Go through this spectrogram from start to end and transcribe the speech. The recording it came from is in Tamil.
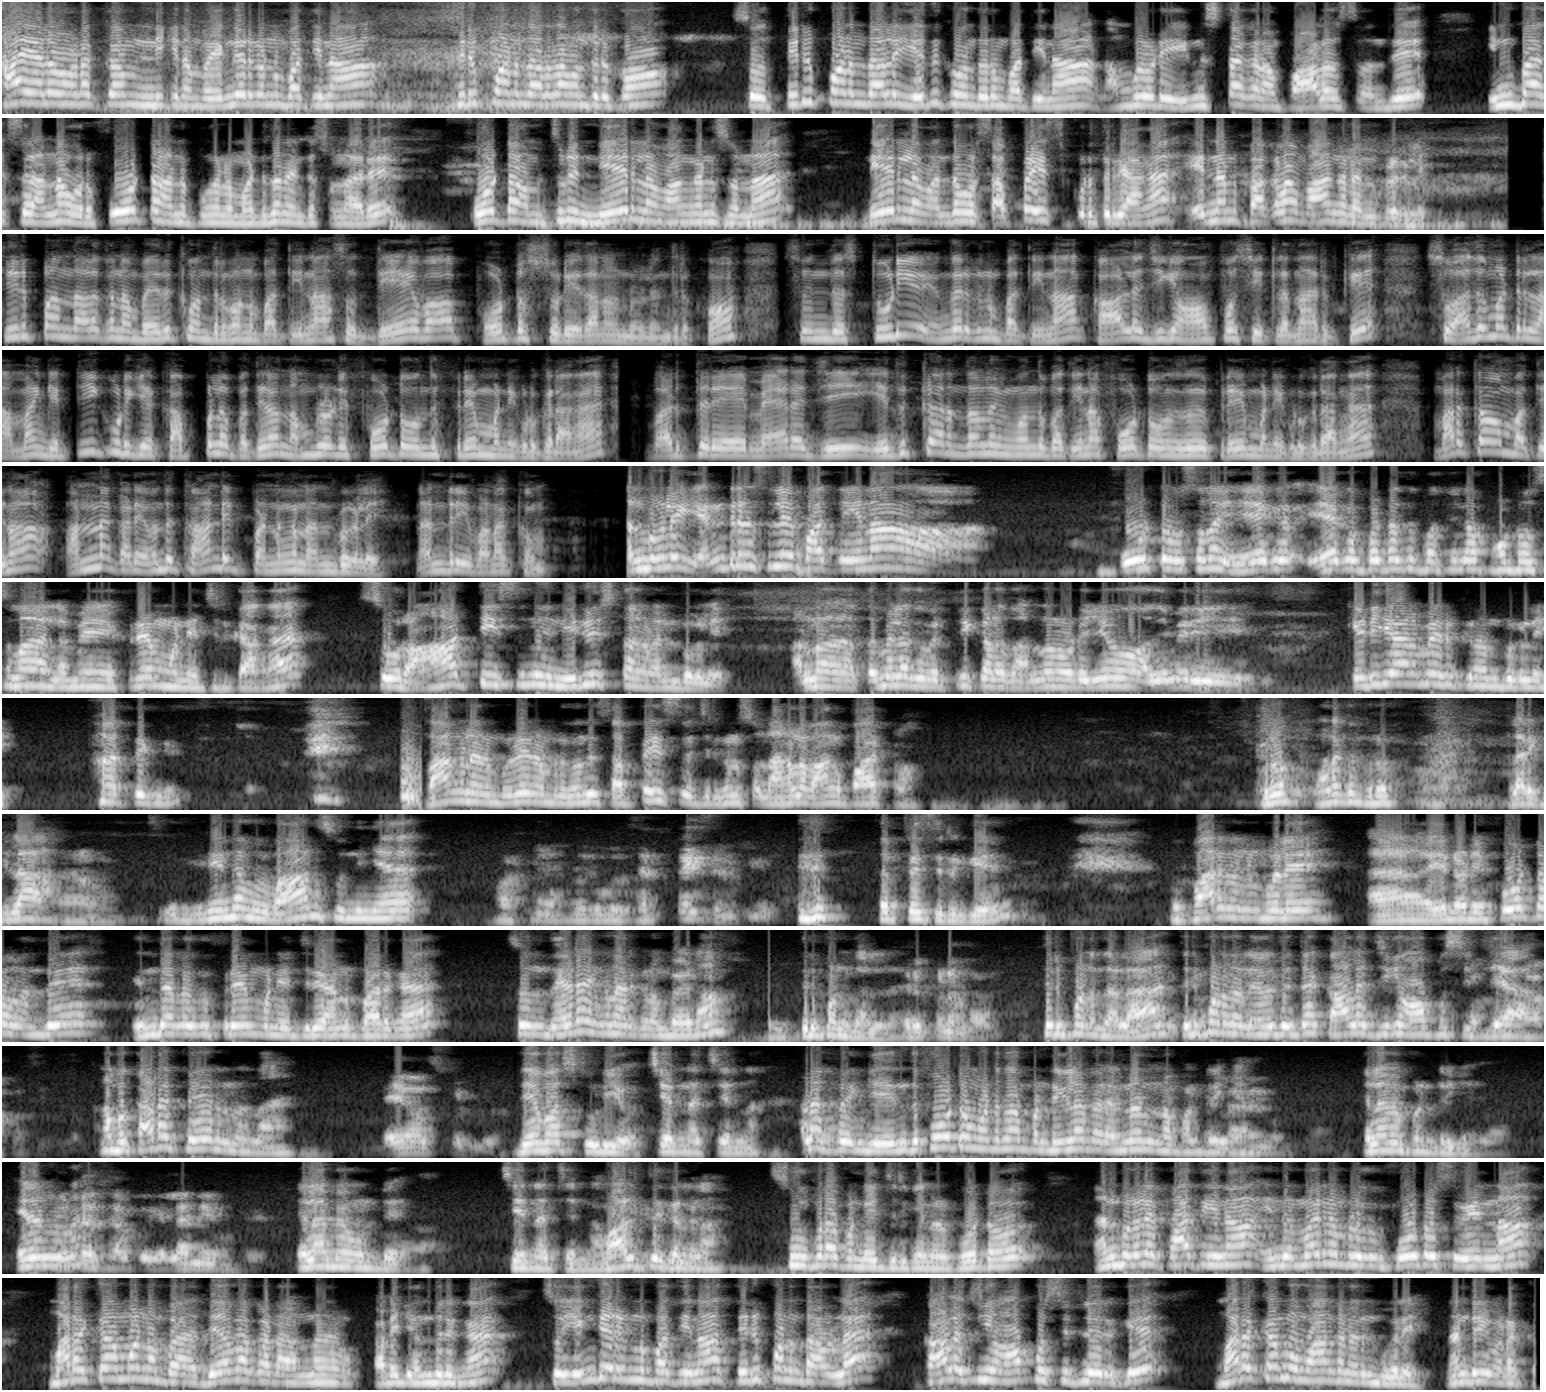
ஹாய் ஹலோ வணக்கம். இன்னைக்கு நம்ம எங்க இருக்கோம்னு பாத்தீங்கன்னா திருப்பானந்தால தான் வந்திருக்கோம். ஸோ திருப்பானந்தால எதுக்கு வந்திரும் பாத்தீங்கன்னா நம்மளுடைய இன்ஸ்டாகிராம் ஃபாலோவர்ஸ் வந்து இன்பாக்ஸ்ல அண்ணா ஒரு போட்டோ அனுப்புங்கன்னு மட்டும் தான் என்கிட்ட சொன்னாரு. போட்டோ அனுப்பிச்சுட்டு நேர்ல வாங்கன்னு சொன்னா நேர்ல வந்து ஒரு சர்ப்ரைஸ் கொடுத்துருக்காங்க. என்னன்னு பார்க்கலாம். வாங்க நண்பர்களே. திருப்பந்தாளுக்கு நம்ம எதுக்கு வந்திருக்கோம்னு பார்த்தீங்கன்னா ஸோ தேவா ஃபோட்டோ ஸ்டுடியோ தான் நம்ம வந்திருக்கோம். ஸோ இந்த ஸ்டுடியோ எங்கே இருக்குன்னு பார்த்தீங்கன்னா காலேஜுக்கு ஆப்போசிட்டில் தான் இருக்குது ஸோ அது மட்டும் இல்லாமல் இங்கே டீ குடிக்க கப்பில் பார்த்தீங்கன்னா நம்மளுடைய ஃபோட்டோ வந்து ஃப்ரேம் பண்ணி கொடுக்குறாங்க. பர்த்டே மேரேஜ் எதுக்காக இருந்தாலும் இவங்க வந்து பார்த்தீங்கன்னா ஃபோட்டோ வந்து ஃப்ரேம் பண்ணி கொடுக்குறாங்க. மறக்காம பார்த்தீங்கன்னா அண்ணன் கடையை வந்து காண்டாக்ட் பண்ணுங்க நண்பர்களே. நன்றி வணக்கம். நண்பர்களே என்ட்ரன்ஸ்லேயே பார்த்தீங்கன்னா ஃபோட்டோஸ் எல்லாம் ஏக ஏகப்பட்டது பார்த்தீங்கன்னா ஃபோட்டோஸ் எல்லாம் எல்லாமே ஃப்ரேம் பண்ணி வச்சிருக்காங்க. ஸோ ஒரு ஆர்டிஸ்ட்னு நிரூபிச்சிட்டாங்க நண்பர்களே. அண்ணா தமிழக வெற்றி கழகம் அண்ணனுடையும் அதே மாதிரி கெடிகாரமே இருக்கு நண்பர்களே. பாத்துங்க. வாங்க நண்பர்களே நம்மளுக்கு வந்து சர்ப்ரைஸ் வச்சிருக்குன்னு சொன்னாங்களா வாங்க பார்க்கலாம். ப்ரோ வணக்கம் ப்ரோ நல்லா இருக்கீங்களா? என்ன வான்னு சொன்னீங்க. சர்ப்ரைஸ் இருக்கு. பாருங்க நண்பர்களே என்னுடைய போட்டோ வந்து எந்த அளவுக்கு ஃப்ரேம் பண்ணி வச்சிருக்கான்னு பாருங்க. சோ இந்த இடம் எங்க இருக்கு? நம்ம இடம் திருப்பனந்தாள்ல. திருப்பனந்தாள். திருப்பனந்தாளா? திருப்பனந்தாள் எழுதிட்டா காலேஜுக்கும் ஆப்போசிட்லயா ஆப்போசிட்ல நம்ம கடை பேர் என்னண்ணா? தேவா ஸ்டுடியோ சரிண்ணா சரிண்ணா. ஆனா இப்ப இங்க இந்த போட்டோ மட்டும் தான் பண்றீங்களா? வேற என்னென்ன பண்றீங்க? எல்லாமே பண்றீங்க. எல்லாமே உண்டு. எல்லாமே உண்டு. சரிண்ணா சரிண்ணா. வாழ்த்துக்கள்ண்ணா. சூப்பரா பண்ணி வச்சிருக்கேன் போட்டோ நண்பர்களே பாத்தீங்கன்னா இந்த மாதிரி நம்மளுக்கு போட்டோஸ் வேணும்னா மறக்காம நம்ம தேவா கடை அண்ணன் கடைக்கு வந்துருங்க. சோ எங்க இருக்குன்னு பாத்தீங்கன்னா திருப்பனந்தாவுல காலேஜும் ஆப்போசிட்ல இருக்கு. மறக்காம வாங்க நண்பர்களே. நன்றி வணக்கம்.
